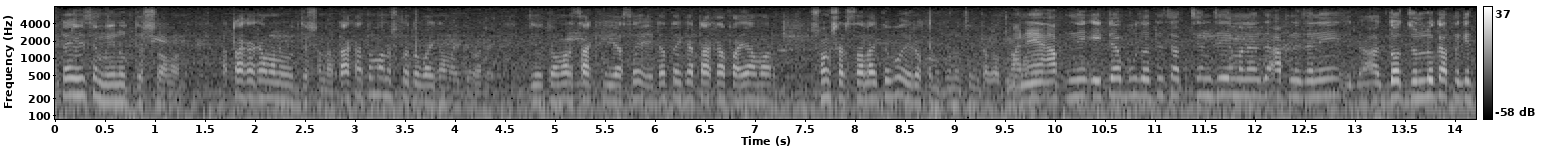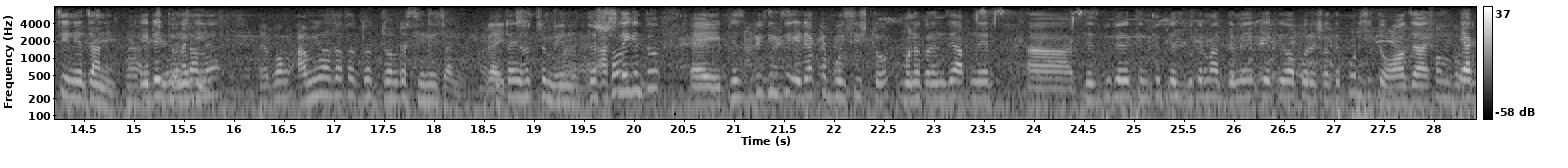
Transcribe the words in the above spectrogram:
এটাই হচ্ছে মেন উদ্দেশ্য আমার। আর টাকা কামানোর উদ্দেশ্য না। টাকা তো মানুষ কত ভাই কামাইতে পারে? যেহেতু আমার চাকরি আছে এটা থেকে টাকা পাই আমার সংসার চালাইতে হব এরকম কোনো চিন্তা ভাবনা মানে আপনি এটা বোঝাতে চাচ্ছেন যে মানে আপনি জানি দশজন লোক আপনাকে চেনে জানে। হ্যাঁ, এটাই তো নাকি? জানে। এবং আমিও যাতে দশজনকে চিনি জানি। এটাই হচ্ছে মেন মানে উদ্দেশ্য। আসলে কিন্তু এই ফেসবুকে কিন্তু এটা একটা বৈশিষ্ট্য। মনে করেন যে আপনার ফেসবুকে কিন্তু ফেসবুকের মাধ্যমে একে অপরের সাথে পরিচিত হওয়া যায়। এক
